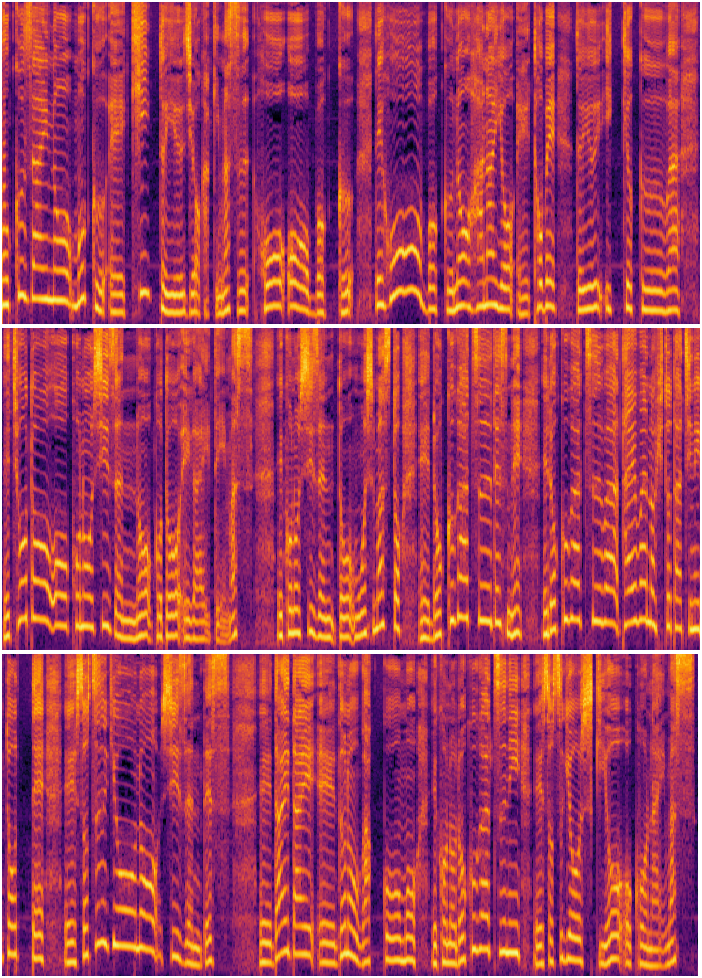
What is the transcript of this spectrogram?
木材の木、えー、木という字を書きます。鳳凰木。で、鳳凰木の花よ、えー、飛べという一曲は、えー、ちょうどこのシーズンのことを描いています。えー、このシーズンと申しますと、えー、6月ですね。えー、6月は台湾の人たちにとって、えー、卒業のシーズンです。えー、大体、えー、どの学校も、えー、この6月に、えー、卒業式を行います。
